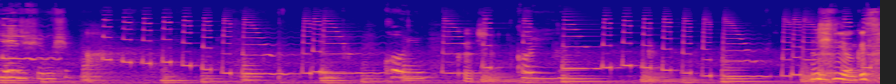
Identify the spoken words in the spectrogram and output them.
Meğersem yere düşürmüşüm. Koyayım. Koy aşkım. Koyayım. Ne diyorsun kız?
